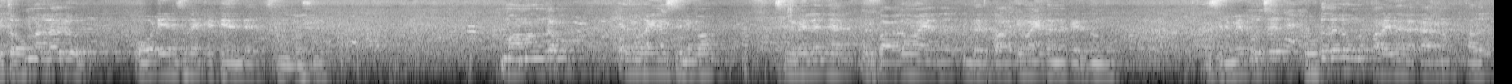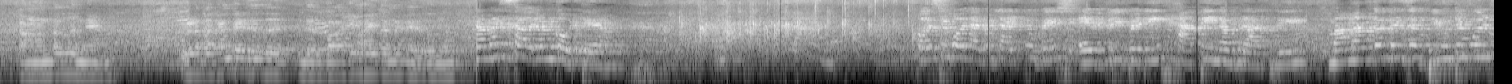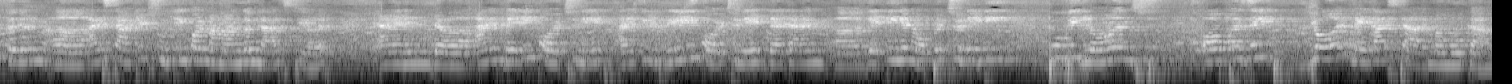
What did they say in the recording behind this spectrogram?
ഇത്രയും നല്ലൊരു ഓഡിയൻസിനെ കിട്ടിയതിന്റെ സന്തോഷം. മാമാങ്കം എന്ന് പറയുന്ന സിനിമ സിനിമയിലെ ഞാൻ ഒരു ഭാഗമായത് എന്റെ ഒരു ഭാഗ്യമായി തന്നെ കരുതുന്നു. സിനിമയെക്കുറിച്ച് കൂടുതലൊന്നും പറയുന്നില്ല കാരണം അത് കാണേണ്ടത് തന്നെയാണ്. ഇവിടെ വരാൻ കഴിഞ്ഞത് എന്റെ ഒരു ഭാഗ്യമായി തന്നെ everybody happy Navratri. Mamangam is a beautiful film. Uh, I started shooting for Mamangam last year. And uh, I am very fortunate. I feel really fortunate that I am uh, getting an opportunity to be launched opposite your megastar Mamuka.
